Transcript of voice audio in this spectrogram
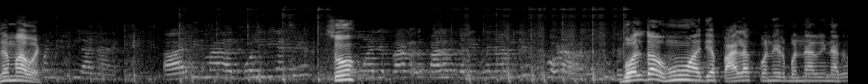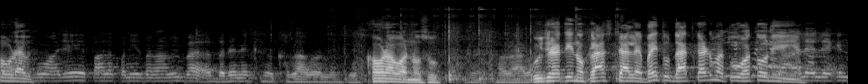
જમાવટ શું? બોલ હું આજે પાલક પનીર બનાવીને ખવડાવી ખવડાવવાનો છું. ખવડાવવાનો છું. ગુજરાતીનો ક્લાસ ચાલે. ભાઈ તું દાંત કાઢમાં? તું હતો નહીં અહીંયા. લેકિન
